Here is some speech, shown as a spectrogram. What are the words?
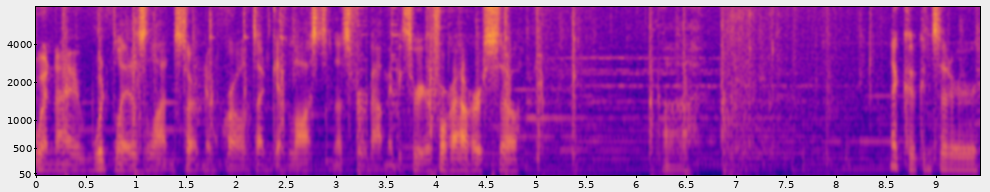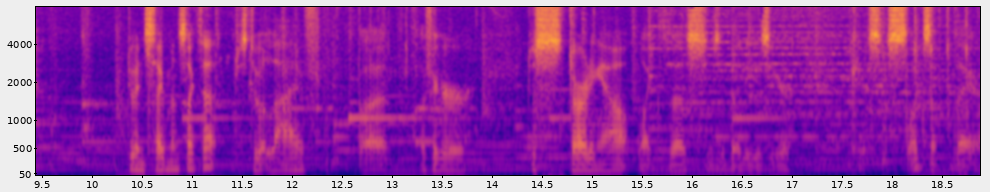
when I would play this a lot and start new worlds, I'd get lost in this for about maybe three or four hours, so... Uh, I could consider doing segments like that, just do it live, but I figure just starting out like this is a bit easier. Okay, so slug's up there.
